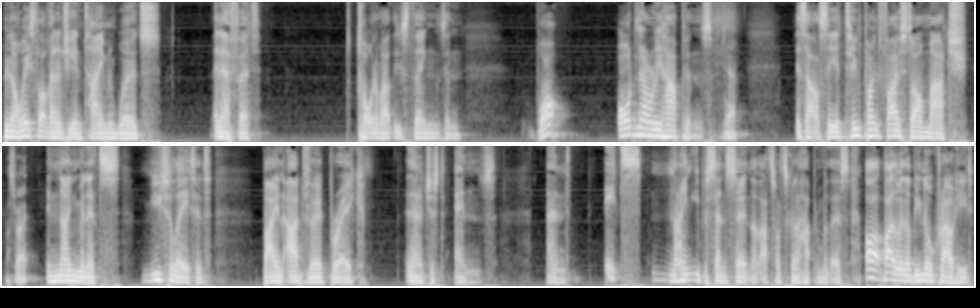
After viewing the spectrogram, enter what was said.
But you know, I waste a lot of energy and time and words and effort talking about these things. And what ordinarily happens yeah, is that I'll see a 2.5 star match that's right. in nine minutes, mutilated by an advert break, and then it just ends. And it's 90% certain that that's what's going to happen with this. Oh, by the way, there'll be no crowd heat.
